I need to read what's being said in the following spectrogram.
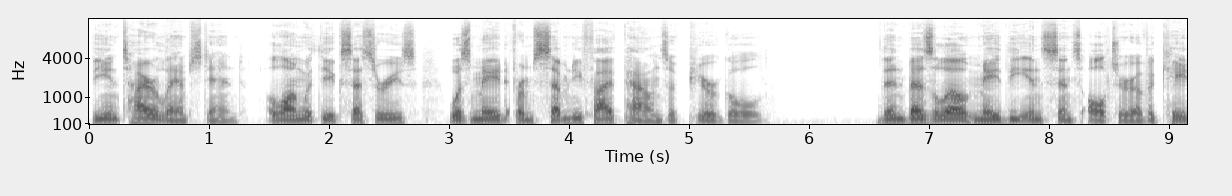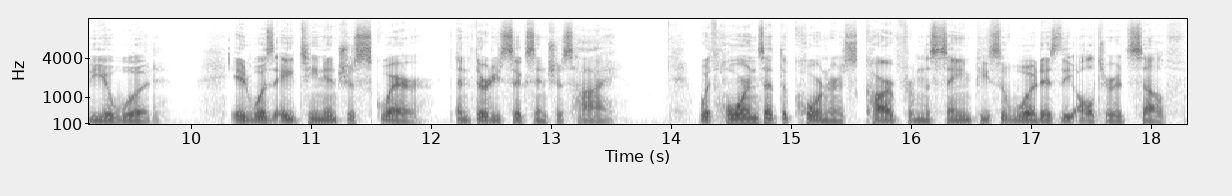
The entire lampstand, along with the accessories, was made from 75 pounds of pure gold. Then Bezalel made the incense altar of acacia wood. It was 18 inches square and 36 inches high with horns at the corners carved from the same piece of wood as the altar itself.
